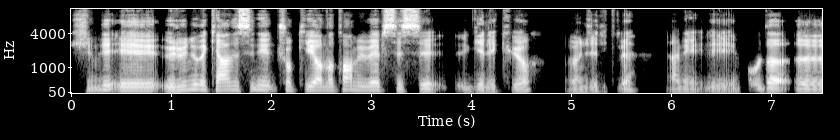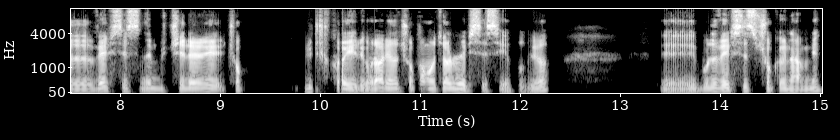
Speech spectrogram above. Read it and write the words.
Şimdi, eee, ürünü ve kendisini çok iyi anlatan bir web sitesi gerekiyor öncelikle. Yani, eee, burada, ııı, web sitesinde bütçeleri çok düşük ayırıyorlar ya da çok amatör web sitesi yapılıyor. Eee, burada web sitesi çok önemli.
